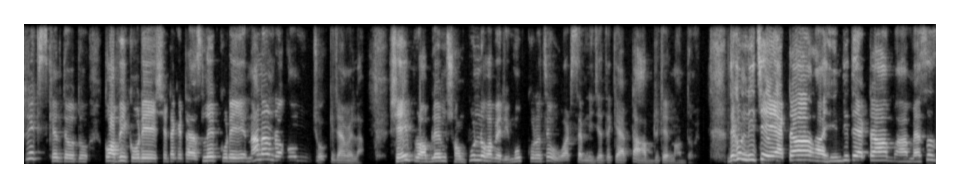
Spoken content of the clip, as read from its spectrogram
ট্রিক্স খেলতে হতো। কপি করে, সেটাকে ট্রান্সলেট করে, নানান রকম ঝোঁক ঝামেলা। সেই প্রবলেম সম্পূর্ণভাবে রিমুভ করেছে হোয়াটসঅ্যাপ নিজে থেকে একটা আপডেটের মাধ্যমে। দেখুন, নিচে একটা হিন্দিতে একটা মেসেজ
